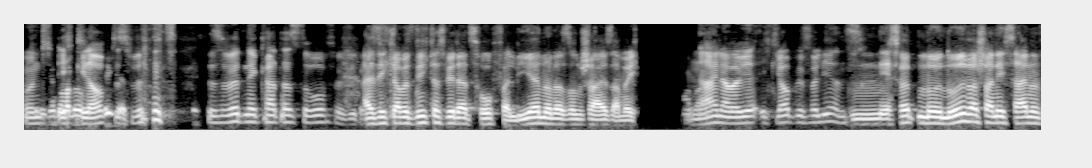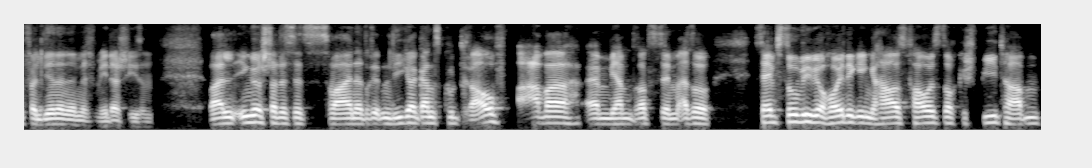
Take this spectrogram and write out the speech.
Und ich glaube, das wird, das wird eine Katastrophe wieder. Also ich glaube jetzt nicht, dass wir da jetzt hoch verlieren oder so ein Scheiß, aber ich. Nein, aber wir, ich glaube, wir verlieren es. Es wird 0-0 wahrscheinlich sein und verlieren dann im Elfmeterschießen. Weil Ingolstadt ist jetzt zwar in der dritten Liga ganz gut drauf, aber ähm, wir haben trotzdem, also selbst so wie wir heute gegen HSV es doch gespielt haben,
